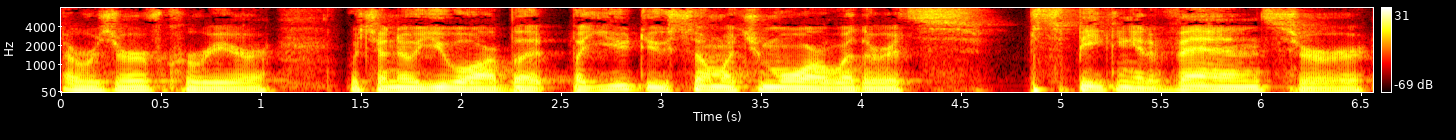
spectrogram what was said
a reserve career, which I know you are, but but you do so much more, whether it's speaking at events or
